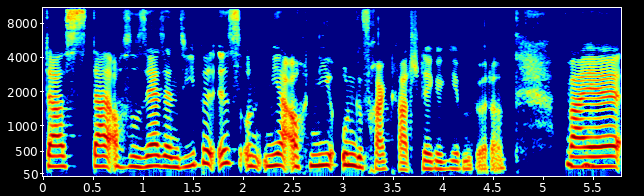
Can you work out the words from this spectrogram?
das da auch so sehr sensibel ist und mir auch nie ungefragt Rat Ratschläge geben würde. Mhm. Weil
